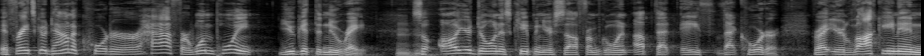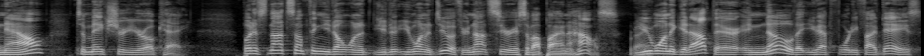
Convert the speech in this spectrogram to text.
If rates go down a quarter or a half or one point, you get the new rate. Mm-hmm. So all you're doing is keeping yourself from going up that eighth, that quarter, right? You're locking in now to make sure you're okay. But it's not something you don't want to you, do- you want to do if you're not serious about buying a house. You want to get out there and know that you have 45 days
